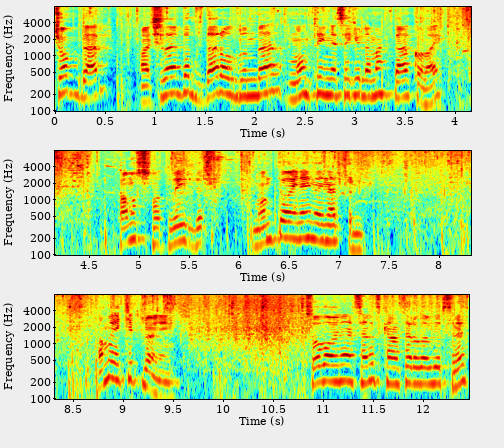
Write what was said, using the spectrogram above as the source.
Çok dar. Açılarda dar olduğunda Montaigne'le sekürlemek daha kolay. Kamu spotu değildir. Monte oynayın oynatın. Ama ekiple oynayın. Solo oynarsanız kanser olabilirsiniz.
